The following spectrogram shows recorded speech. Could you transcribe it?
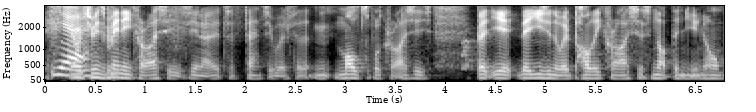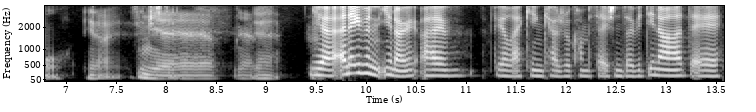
Yeah. which means many crises. You know, it's a fancy word for that, multiple crises. But yeah, they're using the word polycrisis, not the new normal. You know, it's mm, interesting. Yeah. Yeah. yeah. Yeah, and even you know, I feel like in casual conversations over dinner, there,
